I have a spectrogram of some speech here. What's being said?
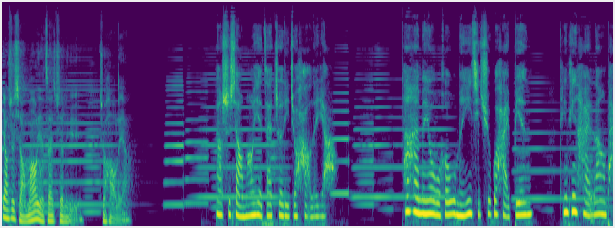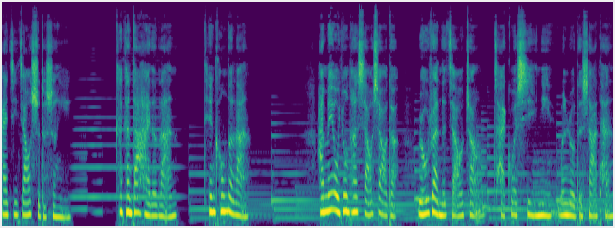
要是小猫也在这里就好了呀。”要是小猫也在这里就好了呀。它还没有我和我们一起去过海边，听听海浪拍击礁石的声音，看看大海的蓝，天空的蓝。还没有用它小小的、柔软的脚掌踩过细腻温柔的沙滩，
